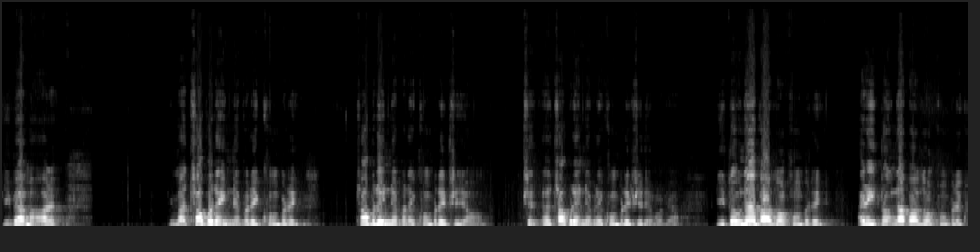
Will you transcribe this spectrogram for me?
ဒီဘက်မှာတဲ့ ဒီမှာ6ပရိတ်2ပရိတ်9ပရိတ်6ပရိတ်2ပရိတ်9ပရိတ်ဖြစ်အောင်ဖြစ်6ပရိတ်2ပရိတ်9ပရိတ်ဖြစ်တယ်ပေါ့ဗျာဒီ3ညပါသော9ပရိတ်အဲ့ဒီ3ညပါသော9ပရိတ်94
